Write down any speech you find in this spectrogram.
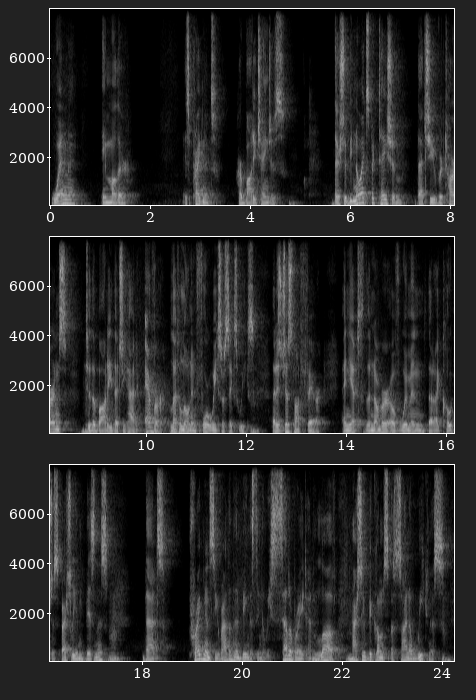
When a mother is pregnant, her body changes. There should be no expectation that she returns mm-hmm. to the body that she had ever, let alone in four weeks or six weeks. Mm-hmm. That is just not fair. And yet, the number of women that I coach, especially in business, mm-hmm. that pregnancy, rather than being this thing that we celebrate and love, mm-hmm. actually becomes a sign of weakness. Mm-hmm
